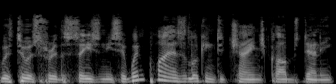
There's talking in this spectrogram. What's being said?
with to us through the season. He said, when players are looking to change clubs, Danny,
